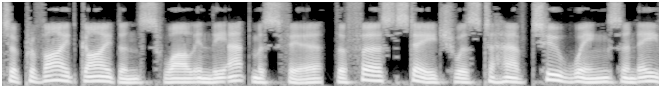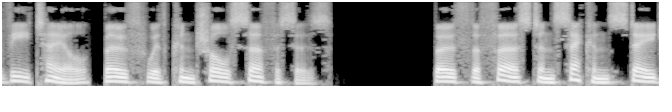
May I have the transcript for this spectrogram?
To provide guidance while in the atmosphere, the first stage was to have two wings and a V-tail, both with control surfaces. Both the first and second stage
